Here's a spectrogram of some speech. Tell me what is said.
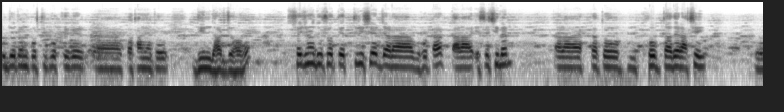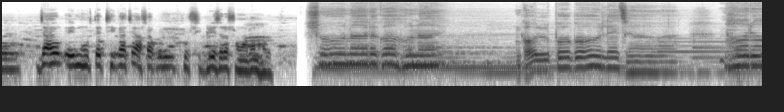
ঊর্ধ্বতন কর্তৃপক্ষের কথা মতো দিন ধার্য হবে। সেই জন্য দুশো তেত্রিশের যারা ভোটার, তারা এসেছিলেন। তারা একটা তো ক্ষোভ তাদের আছেই। তো যাই হোক, এই মুহূর্তে ঠিক আছে। আশা করি খুব শীঘ্রই সেটা সমাধান হবে। সোনার গহনায় গল্প বলে যাওয়া, ভরো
